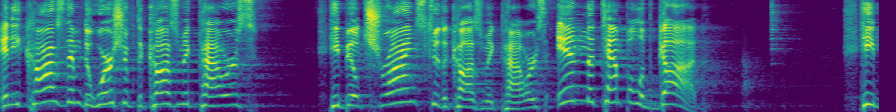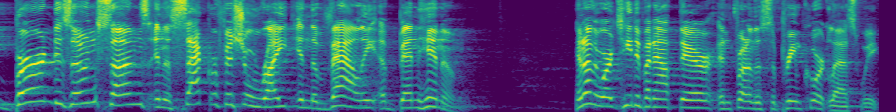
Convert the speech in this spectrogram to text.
And he caused them to worship the cosmic powers. He built shrines to the cosmic powers in the temple of God. He burned his own sons in a sacrificial rite in the valley of Ben Hinnom. In other words, he'd have been out there in front of the Supreme Court last week.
